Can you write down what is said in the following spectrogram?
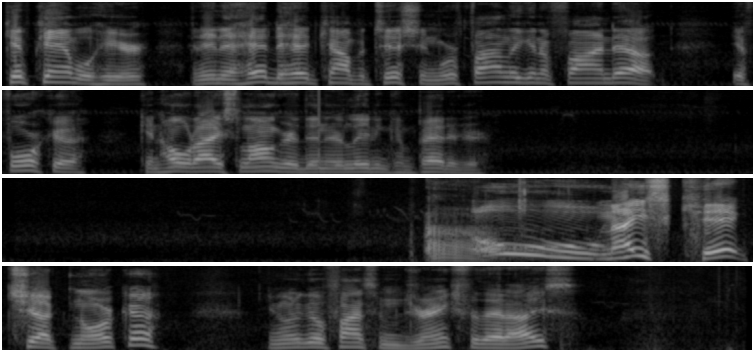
Kip Campbell here, and in a head-to-head -head competition, we're finally going to find out if Orca can hold ice longer than their leading competitor. oh, nice kick, Chuck Norca. You want to go find some drinks for that ice?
